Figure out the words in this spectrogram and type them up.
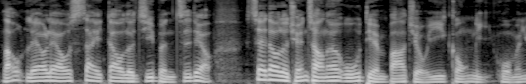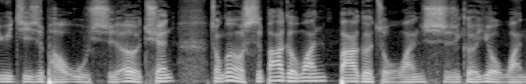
然后聊聊赛道的基本资料。赛道的全长呢，五点八九一公里，我们预计是跑五十二圈，总共有十八个弯，八个左弯，十个右弯，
